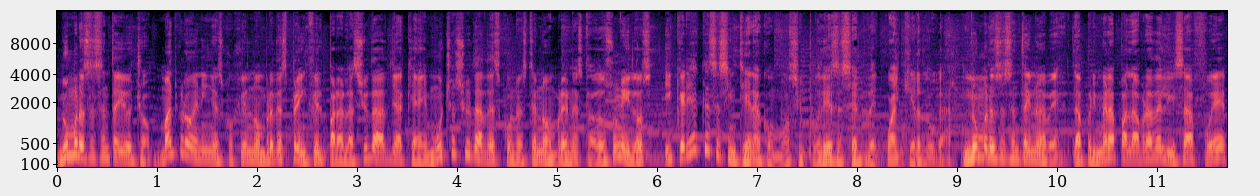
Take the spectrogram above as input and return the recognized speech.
Número 68. Matt Groening escogió el nombre de Springfield para la ciudad ya que hay muchas ciudades con este nombre en Estados Unidos y quería que se sintiera como si pudiese ser de cualquier lugar. Número 69. La primera palabra de Lisa fue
